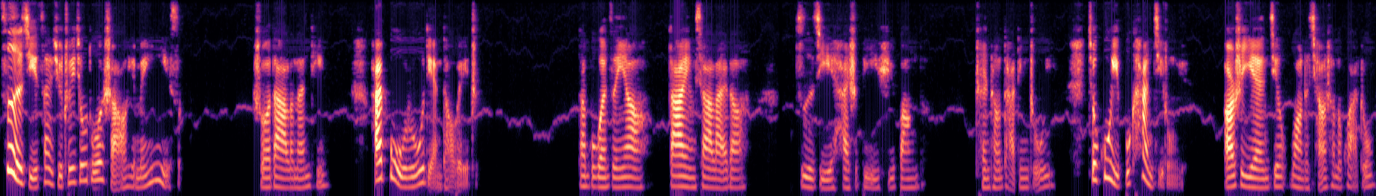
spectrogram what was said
自己再去追究多少也没意思。说大了难听，还不如点到为止。但不管怎样，答应下来的，自己还是必须帮的。陈诚打定主意，就故意不看季中云，而是眼睛望着墙上的挂钟。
